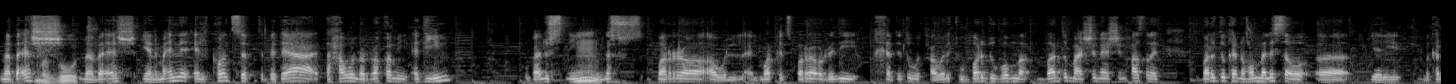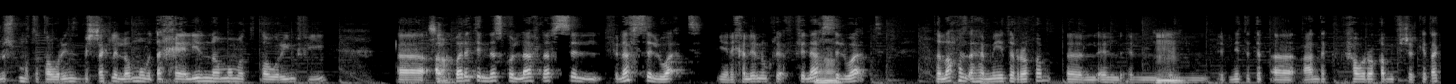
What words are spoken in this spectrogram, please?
ما بقاش مظبوط. ما بقاش يعني مع إن ال concept بتاع التحول الرقمي قديم وبقاله سنين مم. والناس بره أو ال- markets بره already خدته واتحولت وبرده هم برده مع 2020 حصلت برده كانوا هم لسه آه، يعني ما كانوش متطورين بالشكل اللي هم متخيلين إن هم متطورين فيه آه،. أجبرت الناس كلها في نفس ال... في نفس الوقت يعني خلينا نقول في نفس. الوقت تلاحظ أهمية الرقم ال... ال... ال... ال... إن أنت تبقى عندك تحول رقمي في شركتك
